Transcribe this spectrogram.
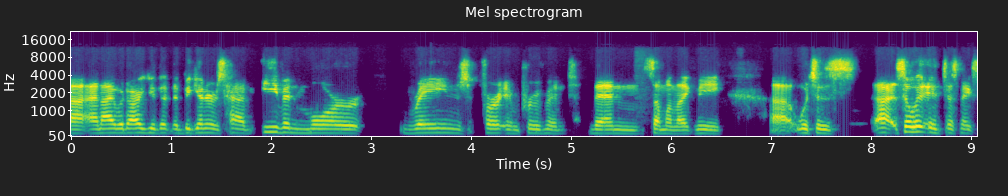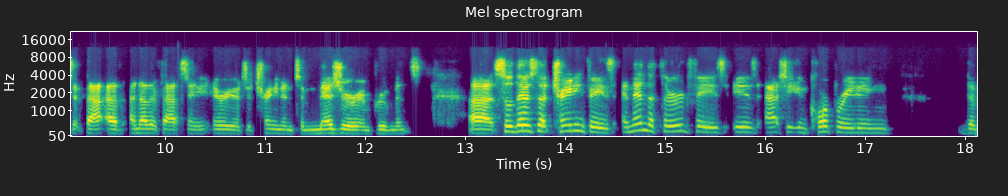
Uh, and I would argue that the beginners have even more range for improvement than someone like me. Uh, which is uh, so it, just makes it fa- uh, another fascinating area to train and to measure improvements. Uh, so there's that training phase, and then the third phase is actually incorporating the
